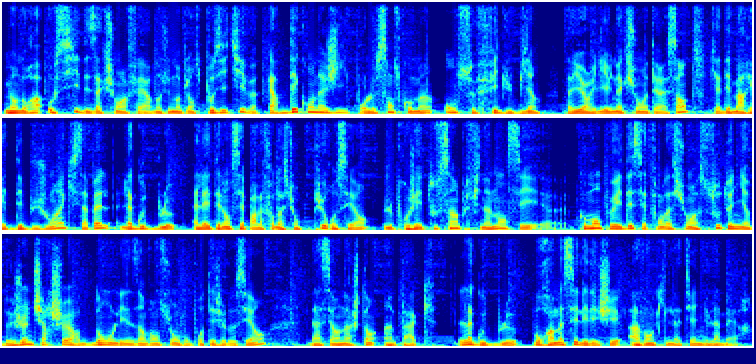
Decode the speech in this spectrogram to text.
Mais on aura aussi des actions à faire dans une ambiance positive, car dès qu'on agit pour le sens commun, on se fait du bien. D'ailleurs, il y a une action intéressante qui a démarré début juin qui s'appelle La Goutte Bleue. Elle a été lancée par la fondation Pure Océan. Le projet est tout simple finalement, c'est euh, comment on peut aider cette fondation à soutenir de jeunes chercheurs dont les inventions vont protéger l'océan. Ben, c'est en achetant un pack, La Goutte Bleue, pour ramasser les déchets avant qu'ils n'atteignent la mer.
